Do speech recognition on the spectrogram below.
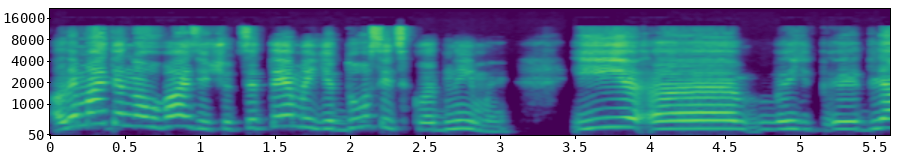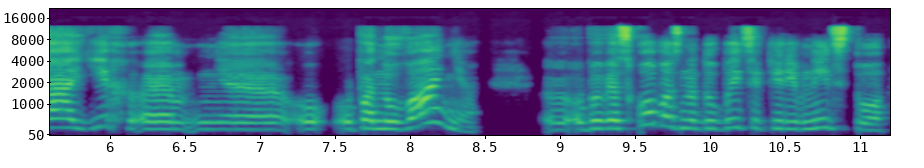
Але майте на увазі, що ці теми є досить складними, і е, е, для їх е, е, опанування е, обов'язково знадобиться керівництво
